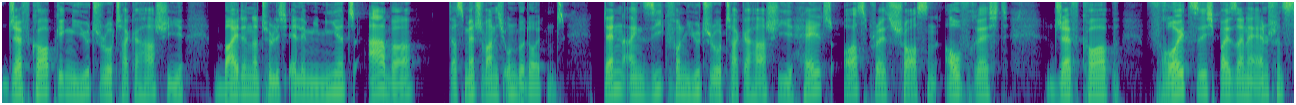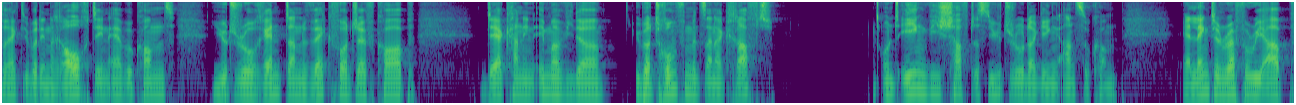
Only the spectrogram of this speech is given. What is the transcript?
Jeff Korb gegen Yujiro Takahashi. Beide natürlich eliminiert, aber das Match war nicht unbedeutend. Denn ein Sieg von Yujiro Takahashi hält Ospreys Chancen aufrecht. Jeff Korb freut sich bei seiner Entrance direkt über den Rauch, den er bekommt. Yujiro rennt dann weg vor Jeff Korb der kann ihn immer wieder übertrumpfen mit seiner Kraft. Und irgendwie schafft es Yujiro dagegen anzukommen. Er lenkt den Referee ab,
